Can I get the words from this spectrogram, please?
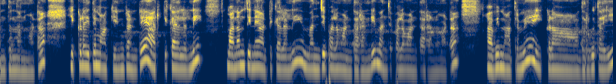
ఉంటుందన్నమాట. ఇక్కడైతే మాకేంటంటే అరటికాయలని మనం తినే అరటికాయలని మంజిఫలం అంటారండి. మంజిఫలం అంటారనమాట. అవి మాత్రమే ఇక్కడ దొరుకుతాయి.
